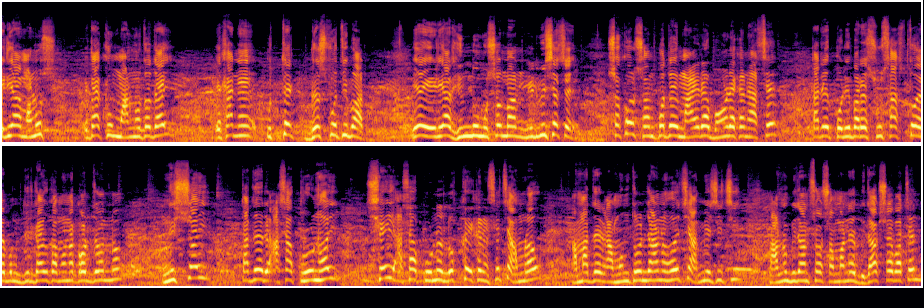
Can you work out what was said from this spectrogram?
এরিয়ার মানুষ এটা খুব মান্যতা দেয়। এখানে প্রত্যেক বৃহস্পতিবার এই এরিয়ার হিন্দু, মুসলমান নির্বিশেষে সকল সম্প্রদায়ের মায়েরা, বোনেরা এখানে আসে। তাদের পরিবারের সুস্বাস্থ্য এবং দীর্ঘায়ু কামনা করার জন্য। নিশ্চয়ই তাদের আশা পূরণ হয়। সেই আশা পূরণের লক্ষ্যে এখানে এসেছে আমরাও। আমাদের আমন্ত্রণ জানানো হয়েছে। আমি এসেছি। নানু বিধানসভা সম্মানের বিধায়ক সাহেব আছেন।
